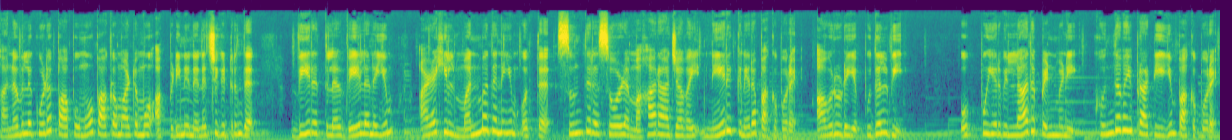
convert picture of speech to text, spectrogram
கனவுல கூட பார்ப்போமோ பார்க்க மாட்டோமோ அப்படின்னு நினைச்சுக்கிட்டு இருந்த வீரத்துல வேலனையும் அழகில் மன்மதனையும் ஒத்த சுந்தர சோழ மகாராஜாவை நேருக்கு நேர பார்க்க போறேன். அவருடைய புதல்வி ஒப்புயர்வில்லாத பெண்மணி குந்தவை பிராட்டியையும் பார்க்க போறேன்.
